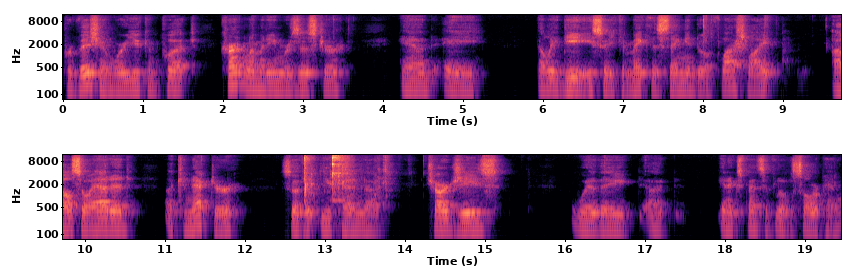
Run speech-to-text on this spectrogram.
provision where you can put current limiting resistor and a LED so you can make this thing into a flashlight. I also added a connector so that you can uh, charge these with a, a inexpensive little solar panel.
